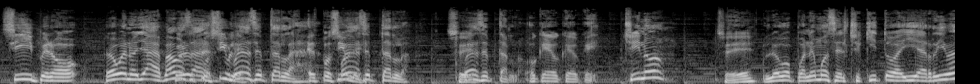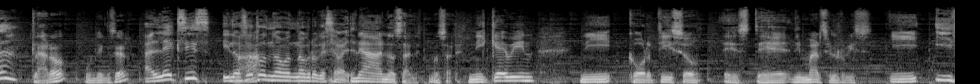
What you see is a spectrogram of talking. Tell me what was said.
Sí, pero Pero bueno, ya, vamos Pero es a. posible. Voy a aceptarla. Es posible. Voy a aceptarlo. Sí. Voy a aceptarlo. Ok, ok, ok. Chino. Sí, Luego ponemos el chiquito ahí arriba. claro, como tiene que ser. Alexis. Y los Va. otros no, no creo que se vayan. No, no sale, no sale. Ni Kevin, ni Cortizo, este, ni Marcel Ruiz. Y, y,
